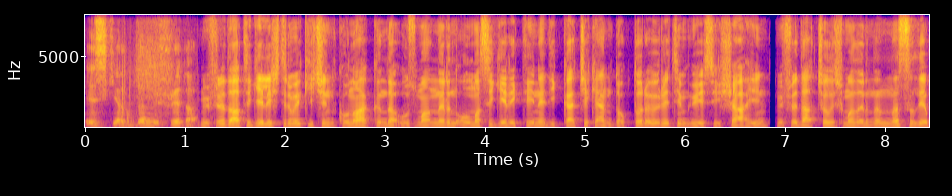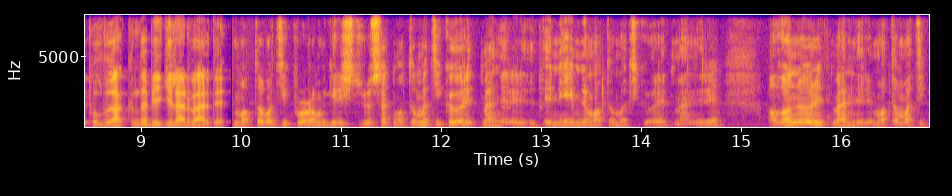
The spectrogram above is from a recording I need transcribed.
eski adı da müfredat. Müfredatı geliştirmek için konu hakkında uzmanların olması gerektiğine dikkat çeken doktor öğretim üyesi Şahin, müfredat çalışmalarının nasıl yapıldığı hakkında bilgiler verdi. matematik programı geliştiriyorsak matematik öğretmenleri, deneyimli matematik öğretmenleri, alan öğretmenleri, matematik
